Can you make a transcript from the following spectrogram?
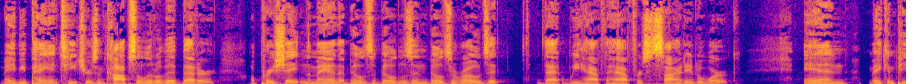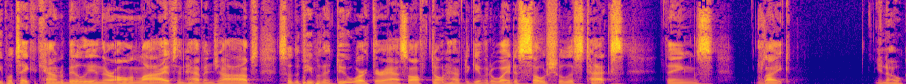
maybe paying teachers and cops a little bit better, appreciating the man that builds the buildings and builds the roads that that we have to have for society to work and making people take accountability in their own lives and having jobs so the people that do work their ass off don't have to give it away to socialist tax things like you know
